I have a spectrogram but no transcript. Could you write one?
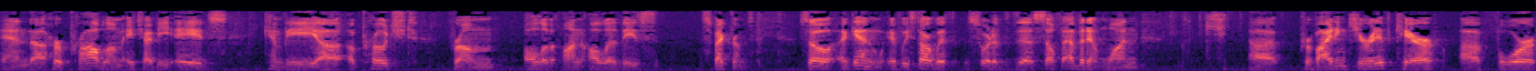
and uh, her problem, HIV/AIDS, can be uh, approached from all of on all of these spectrums. So again, if we start with sort of the self-evident one, uh, providing curative care uh, for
